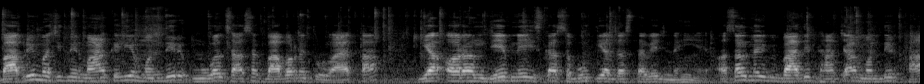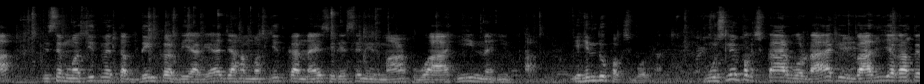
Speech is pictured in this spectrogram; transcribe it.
बाबरी मस्जिद निर्माण के लिए मंदिर मुगल शासक बाबर ने तुड़वाया था, या औरंगज़ेब ने इसका सबूत या दस्तावेज़ नहीं है। असल में विवादित ढांचा मंदिर था, जिसे मस्जिद में तब्दील कर दिया गया, जहाँ मस्जिद का नए सिरे से निर्माण हुआ ही नहीं था। ये हिंदू पक्ष बोल रहा है। मुस्लिम पक्षकार बोल रहा है कि विवादित जगह पे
